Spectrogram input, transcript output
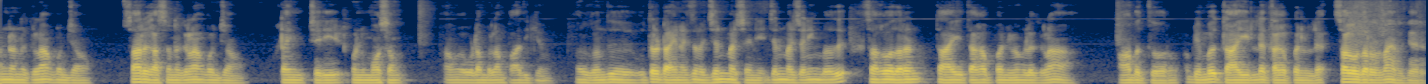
அண்ணனுக்கெல்லாம் கொஞ்சம் சாருஹாசனுக்கெல்லாம் கொஞ்சம் டைம் சரி கொஞ்சம் மோசம். அவங்க உடம்பெல்லாம் பாதிக்கும். அவருக்கு வந்து உத்திரட்டாயின நட்சத்திரம் ஜென்ம சனி. ஜென்ம சனிங்கும்போது சகோதரன் தாய் தகப்பன் இவங்களுக்கெல்லாம் ஆபத்து வரும். அப்படிங்கும்போது தாய் இல்லை தகப்பன் இல்லை சகோதரர் தான் இருக்கார்.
